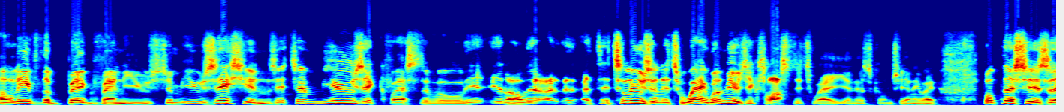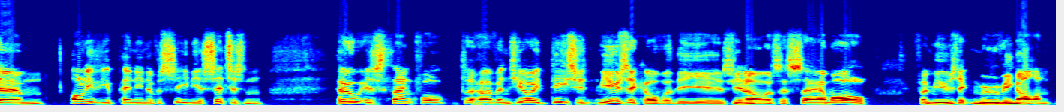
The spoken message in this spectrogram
and leave the big venues to musicians. It's a music festival, you, know, it's losing its way. Well, music's lost its way in this country anyway. But this is um, only the opinion of a senior citizen who is thankful to have enjoyed decent music over the years. You know, as I say, I'm all for music moving on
